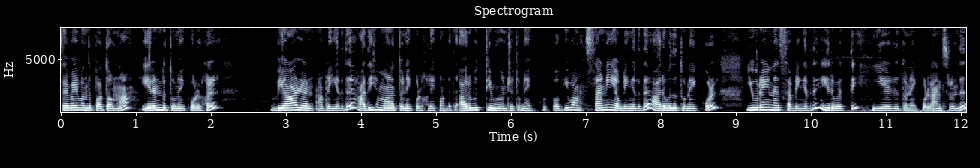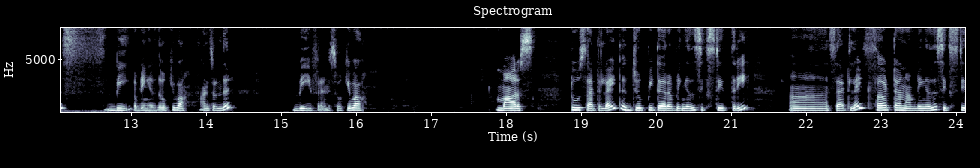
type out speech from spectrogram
செவ்வாய் வந்து பார்த்தோம்னா இரண்டு துணைக்கோள்கள் வியாழன் அப்படிங்கிறது அதிகமான துணைக்கோள்களை கொண்டது. அறுபத்தி மூன்று துணைக்கோள் ஓகேவா சனி அப்படிங்கிறது அறுபது துணைக்கோள் யுரேனஸ் அப்படிங்கிறது இருபத்தி ஏழு துணைக்கோள். ஆன்சர் வந்து பி அப்படிங்கிறது ஓகேவா ஆன்சர் வந்து பி ஃப்ரெண்ட்ஸ் ஓகேவா மார்ஸ் டூ சேட்டலைட் ஜூப்பிட்டர் அப்படிங்கிறது சிக்ஸ்டி த்ரீ சேட்டலைட் சர்டன் அப்படிங்கிறது சிக்ஸ்டி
